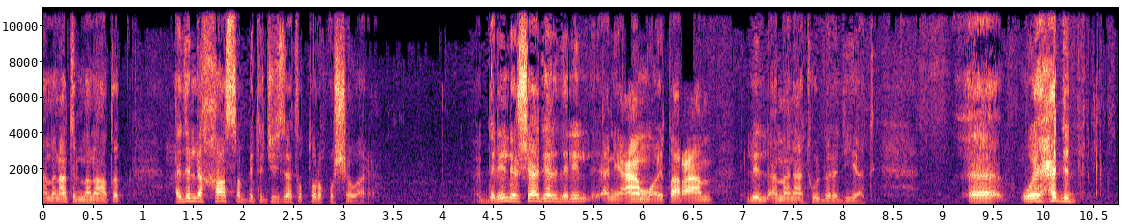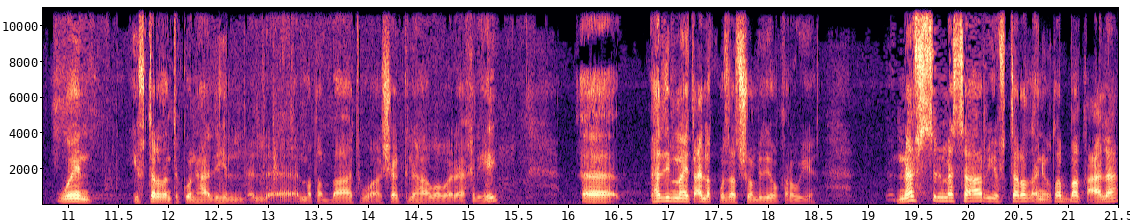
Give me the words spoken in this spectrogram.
أمانات المناطق أدلة خاصة بتجهيزات الطرق والشوارع. الدليل الإرشادي هذا دليل يعني عام وإطار عام للأمانات والبلديات. آه، ويحدد وين يفترض أن تكون هذه ال- ال- المطبات وشكلها وإلى آخره. آه، هذه ما يتعلق بوزارة الشؤون البلدية والقروية. نفس المسار يفترض أن يطبق على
